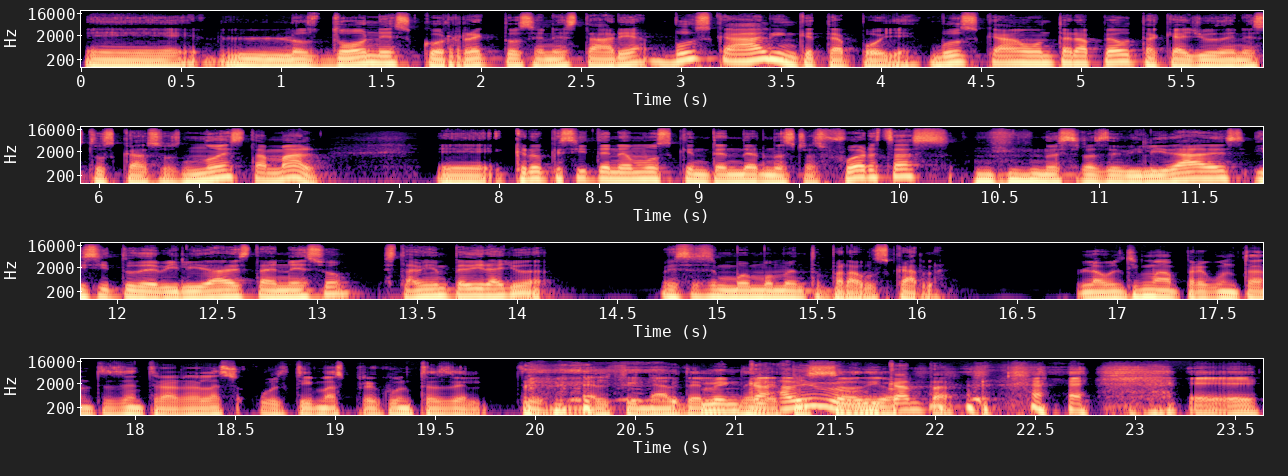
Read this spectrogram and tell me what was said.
eh, los dones correctos en esta área, busca a alguien que te apoye, busca a un terapeuta que ayude en estos casos. No está mal. Eh, creo que sí tenemos que entender nuestras fuerzas, nuestras debilidades, y si tu debilidad está en eso, está bien pedir ayuda. Ese es un buen momento para buscarla. La última pregunta antes de entrar a las últimas preguntas del, final del, episodio. A mí me encanta. Eh,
